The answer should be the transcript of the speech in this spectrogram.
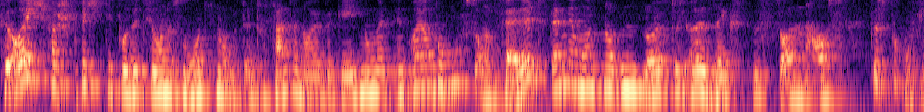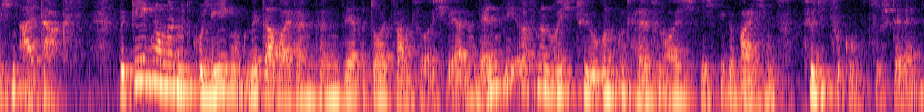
Für euch verspricht die Position des Mondknotens interessante neue Begegnungen in eurem Berufsumfeld, denn der Mondknoten läuft durch euer sechstes Sonnenhaus des beruflichen Alltags. Begegnungen mit Kollegen und Mitarbeitern können sehr bedeutsam für euch werden, denn sie öffnen euch Türen und helfen euch, wichtige Weichen für die Zukunft zu stellen.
